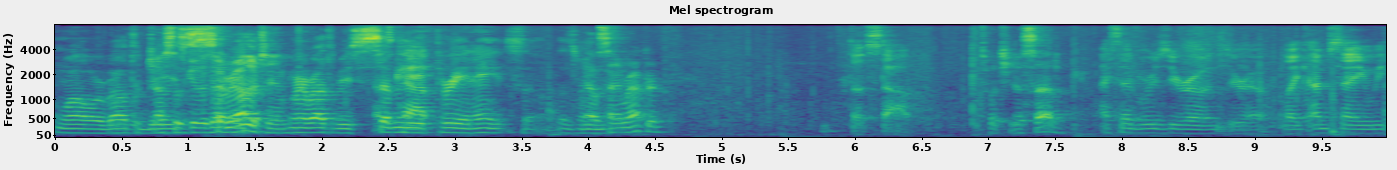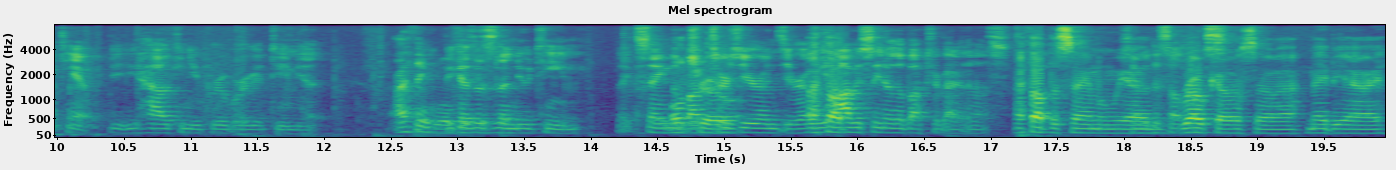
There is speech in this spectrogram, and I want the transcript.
well, we're about to be just as good as every other team. We're about to be seventy-three and eight. So that's Yeah, same record. Let's stop. That's what you just said. I said we're zero and zero. Like I'm saying, we can't. How can you prove we're a good team yet? I think we'll Because this is a new team. Like saying Well, the Bucks true. are zero and zero. I we thought- obviously know the Bucks are better than us. I thought the same when we Same had with the Celtics. So uh, maybe I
